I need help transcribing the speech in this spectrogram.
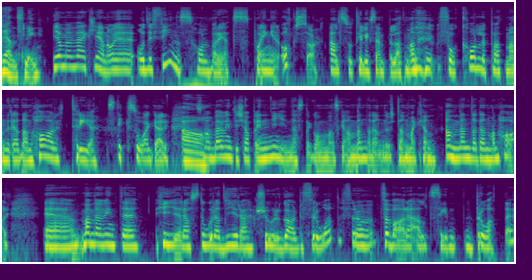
rensning. Ja, men verkligen. Och, och det finns hållbarhetspoänger också. Alltså till exempel att man får koll på att man redan har tre sticksågar. Ja. Så man behöver inte köpa en ny nästa gång man ska använda den, utan man kan använda den man har. Eh, man behöver inte hyra stora, dyra Shurgard-förråd för att förvara allt sitt bråte.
